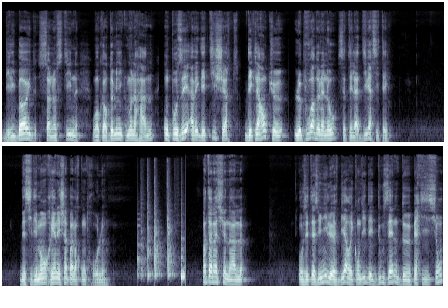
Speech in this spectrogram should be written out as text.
Billy Boyd, Son Austin ou encore Dominic Monaghan ont posé avec des t-shirts déclarant que le pouvoir de l'anneau, c'était la diversité. Décidément, rien n'échappe à leur contrôle. International. Aux États-Unis, le FBI aurait conduit des douzaines de perquisitions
